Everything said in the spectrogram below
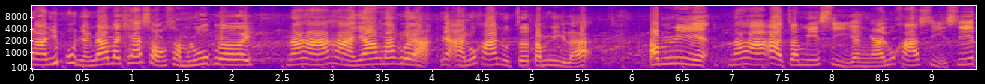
งานญี่ปุ่นยังได้มาแค่2องสาลูกเลยนะคะหายากมากเลยอะเนี่ยอะลูกค้าหนูเจอตำหนิแล้วตำหนินะคะอาจจะมีสีอย่างเงี้ยลูกค้าสีซีด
